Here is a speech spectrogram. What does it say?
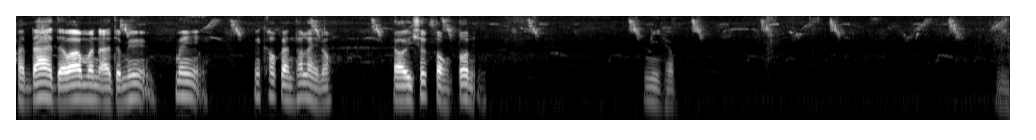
ผัดได้แต่ว่ามันอาจจะไม่ไม่ไม่เข้ากันเท่าไหร่เนาะเอาอีกสักสองต้น นี่ครับนี่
